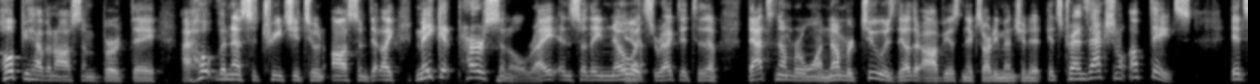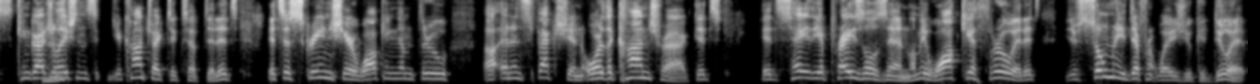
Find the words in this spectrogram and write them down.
hope you have an awesome birthday. I hope Vanessa treats you to an awesome day. Like make it personal, right? And so they know Yeah. it's directed to them. That's number one. Number two is the other obvious. Nick's already mentioned it. It's transactional updates. It's congratulations, your contract accepted. It's it's a screen share walking them through uh, an inspection or the contract. It's it's hey, the appraisal's in. Let me walk you through it. It's there's so many different ways you could do it.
